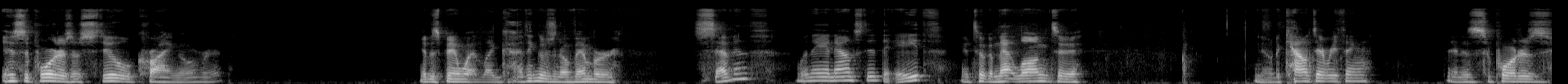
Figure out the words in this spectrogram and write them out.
His supporters are still crying over it. It has been, what, like, I think it was November 7th when they announced it, the 8th. It took them that long to, you know, to count everything. And his supporters,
